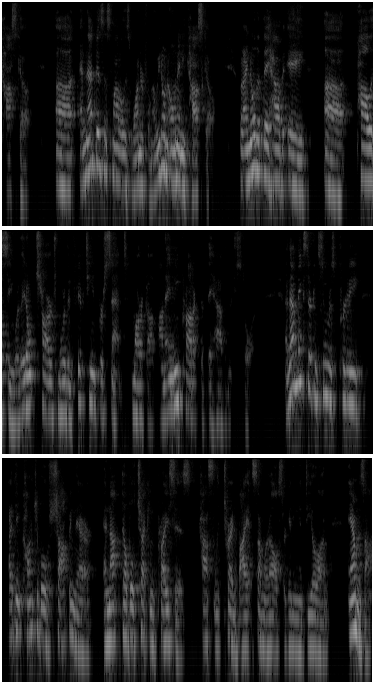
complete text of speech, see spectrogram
Costco. Uh, and that business model is wonderful. Now, we don't own any Costco, but I know that they have a uh, policy where they don't charge more than 15% markup on any product that they have in their store. And that makes their consumers pretty, I think, comfortable shopping there and not double checking prices, constantly trying to buy it somewhere else or getting a deal on Amazon.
